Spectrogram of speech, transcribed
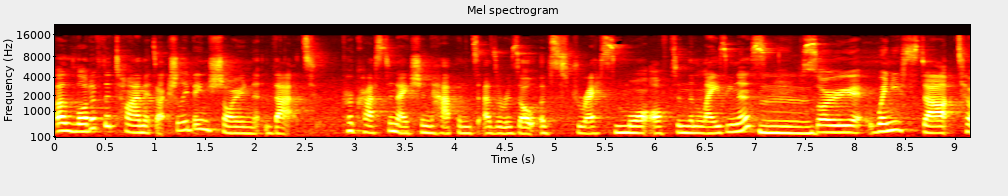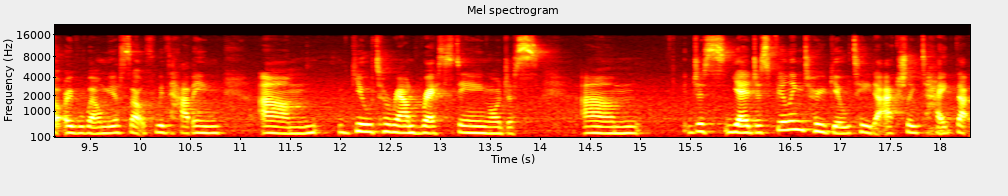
a lot of the time it's actually been shown that procrastination happens as a result of stress more often than laziness. So when you start to overwhelm yourself with having um, guilt around resting or just um, just yeah just feeling too guilty to actually take that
